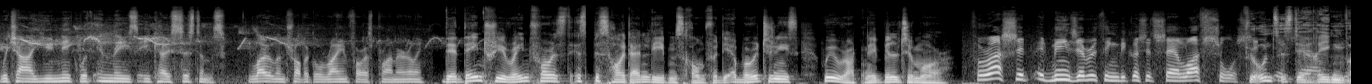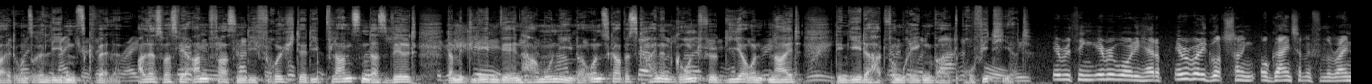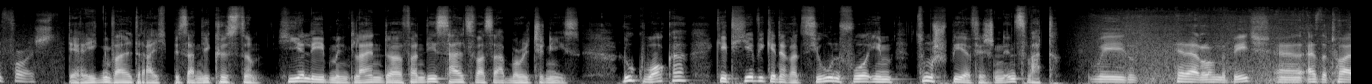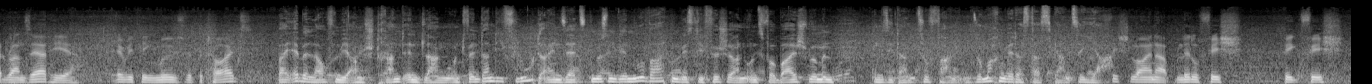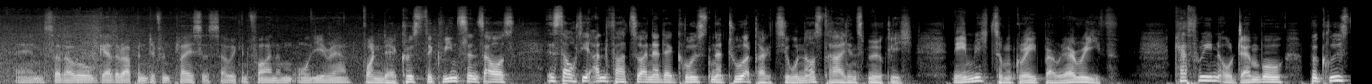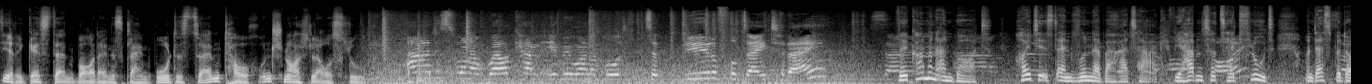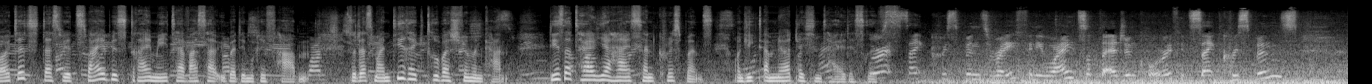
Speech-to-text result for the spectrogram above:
which are unique within these ecosystems. Lowland tropical rainforest primarily. Der Daintree Rainforest ist bis heute ein Lebensraum für die Aborigines wie Rodney Bilgemore. Für uns ist der Regenwald unsere Lebensquelle. Alles, was wir anfassen, die Früchte, die Pflanzen, das Wild, damit leben wir in Harmonie. Bei uns gab es keinen Grund für Gier und Neid, denn jeder hat vom Regenwald profitiert. Der Regenwald reicht bis an die Küste. Hier leben in kleinen Dörfern die Salzwasser-Aborigines. Luke Walker geht hier wie Generationen vor ihm zum Speerfischen ins Watt. We head out along the beach. Uh, as the tide runs out here, everything moves with the tides. Bei Ebbe laufen wir am Strand entlang und wenn dann die Flut einsetzt, müssen wir nur warten, bis die Fische an uns vorbeischwimmen, um sie dann zu fangen. So machen wir das das ganze Jahr. Fish line up, little fish, big fish. And so they'll all gather up in different places so we can find them all year round. Von der Küste Queenslands aus ist auch die Anfahrt zu einer der größten Naturattraktionen Australiens möglich, nämlich zum Great Barrier Reef. Catherine Ojambo begrüßt ihre Gäste an Bord eines kleinen Bootes zu einem Tauch- und Schnorchelausflug. Willkommen an Bord. Heute ist ein wunderbarer Tag. Wir haben zurzeit Flut und das bedeutet, dass wir zwei bis drei Meter Wasser über dem Riff haben, sodass man direkt drüber schwimmen kann. Dieser Teil hier heißt St. Crispins und liegt am nördlichen Teil des Riffs.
